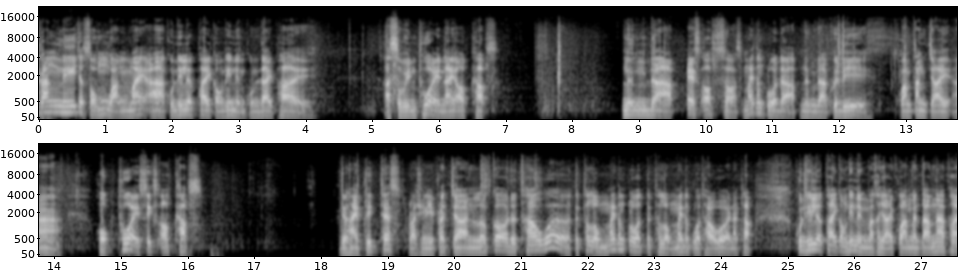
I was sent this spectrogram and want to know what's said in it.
ครั้งนี้จะสมหวังไหมอ่าคุณที่เลือกไพ่กองที่หนึ่งคุณได้ไพ่อัศวินถ้วย Knight of Cups หนึ่งดาบ S of Swords ไม่ต้องกลัวดาบหนึ่งดาบคือดี ความตั้งใจ อ่าหกถ้วย Six of Cups The High Priestess ราชินีพระจันทร์แล้วก็ The Tower ตึกถล่มไม่ต้องกลัวตึกถล่มไม่ต้องกลัว Tower นะครับ คุณที่เลือกไพ่กองที่หนึ่งมาขยายความกันตามหน้าไพ่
